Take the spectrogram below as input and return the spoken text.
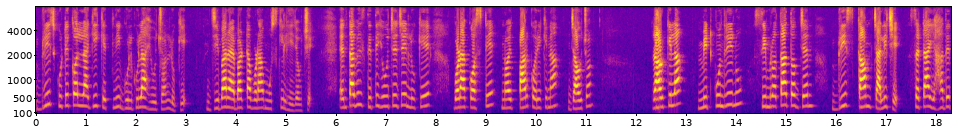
ବ୍ରିଜ୍ କୁଟେକଲ ଲାଗି କେତନି ଗୁଲଗୁଲା ହେଉଛନ୍ ଲୁକେ ଯିବାର୍ ଆଇବାର୍ଟା ବଡ଼ା ମୁସ୍କିଲ୍ ହେଇଯାଉଛେ ଏନ୍ତା ବି ସ୍ଥିତି ହେଉଛେ ଯେ ଲୁକେ ବଡ଼ା କଷ୍ଟେ ନଏଦ୍ ପାର୍ କରିକିନା ଯାଉଛନ୍ ରାଉରକେଲା ମିଟକୁନ୍ଦ୍ରିନୁ ସିମ୍ରତା ତକ୍ ଯେନ୍ ବ୍ରିଜ୍ କାମ୍ ଚାଲିଛେ ସେଟା ଇହାଦେ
